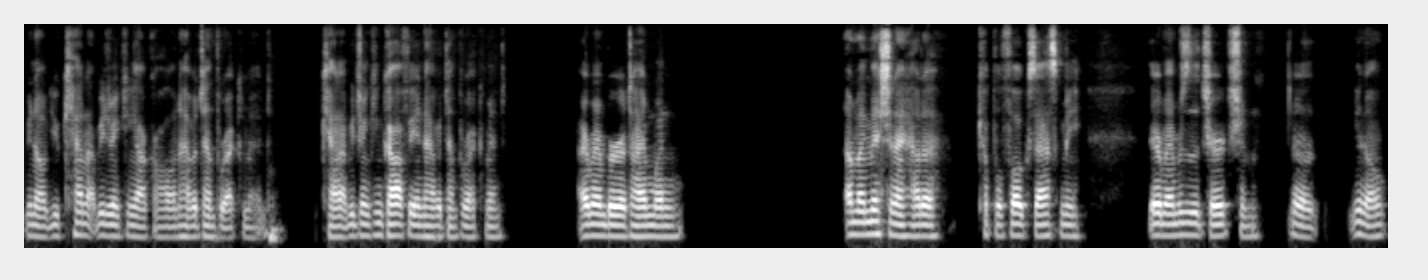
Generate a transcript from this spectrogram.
You know, you cannot be drinking alcohol and have a temple recommend. You cannot be drinking coffee and have a temple recommend. I remember a time when on my mission I had a couple folks ask me, they were members of the church and they're, you know,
